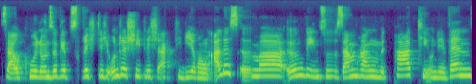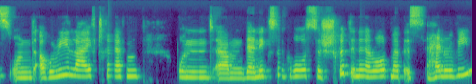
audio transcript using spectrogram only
sau cool. Und so gibt's richtig unterschiedliche Aktivierungen. Alles immer irgendwie in Zusammenhang mit Party und Events und auch Real-Life-Treffen. Und ähm, der nächste große Schritt in der Roadmap ist Halloween.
